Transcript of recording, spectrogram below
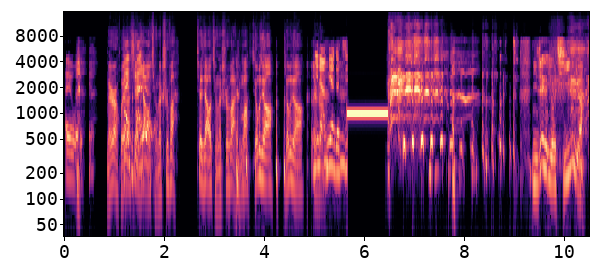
哎呦我的天！没事，回来线下我请他吃饭，线下我请他吃饭，行吗？行不行？行不行？你俩面个鸡。你这个有歧义啊！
